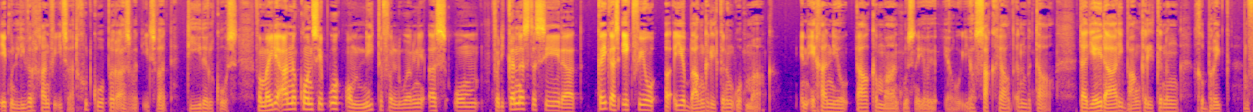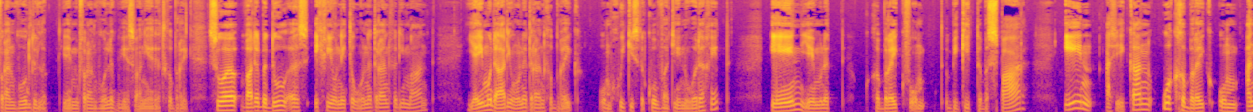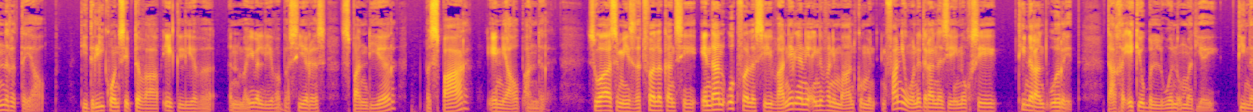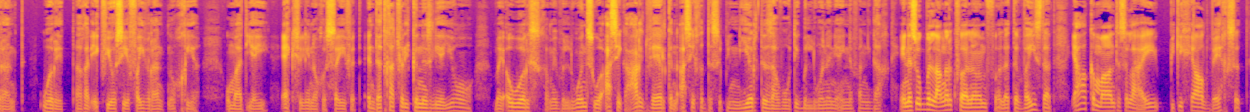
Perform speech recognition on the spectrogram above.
ek moet liewer gaan vir iets wat goedkoper as wat iets wat duurder kos. Vir my die ander konsep ook om nie te verloor nie is om vir die kinders te sê dat kyk as ek vir jou 'n eie bankrekening oopmaak en ek gaan jou elke maand moet nou jou jou jou sakgeld inbetaal dat jy daardie bankrekening gebruik verantwoordelik jy moet verantwoordelik wees wanneer jy dit gebruik. So wat dit bedoel is ek gee jou net 100 rand vir die maand. Jy moet daardie 100 rand gebruik om goedjies te koop wat jy nodig het. En jy moet dit gebruik vir om 'n bietjie te bespaar. En as jy kan ook gebruik om ander te help. Die drie konsepte waarop ek lewe in my lewe baseer is spandeer, bespaar en help ander. So as mens dit vir hulle kan sê en dan ook vir hulle sê wanneer jy aan die einde van die maand kom en, en van die 100 rand as jy nog sê 10 rand oor het, dan gaan ek jou beloon omdat jy 10 rand oor het. Dan gaan ek vir jou sê 5 rand nog gee omdat jy actually nog gesave het. En dit gaan vir die kinders leer, ja, my ouers gaan my beloon so as ek hard werk en as ek gedissiplineerd is, dan word ek beloon aan die einde van die dag. En is ook belangrik vir hulle om vir hulle te wys dat elke maand as hulle hy bietjie geld wegsit,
